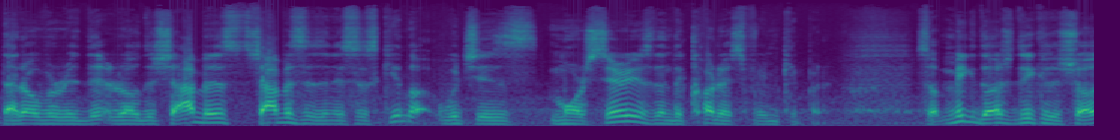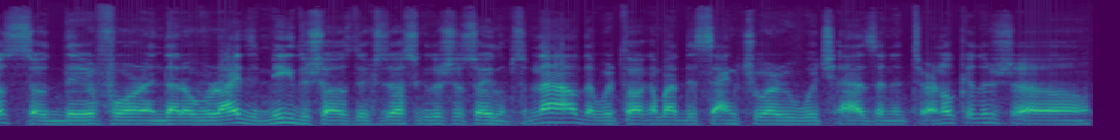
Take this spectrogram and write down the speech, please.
that overrode the Shabbos. Shabbos is an Yisur which is more serious than the Kodesh for Yom Kippur. So Migdosh Dikudushos, so therefore, and that overrides it, Migdushos Dikudushos Kedushos So now that we're talking about the sanctuary which has an eternal Kedusha,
